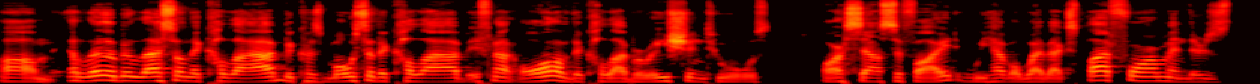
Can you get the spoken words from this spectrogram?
Um, a little bit less on the collab because most of the collab, if not all of the collaboration tools, are SaaSified. We have a WebEx platform, and there's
